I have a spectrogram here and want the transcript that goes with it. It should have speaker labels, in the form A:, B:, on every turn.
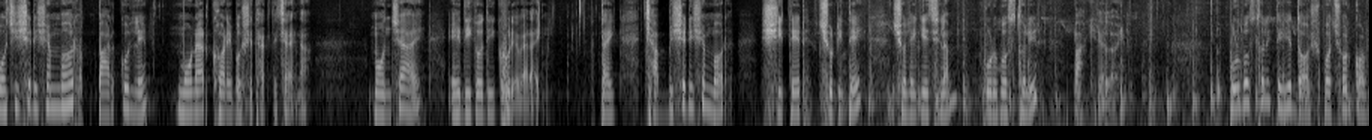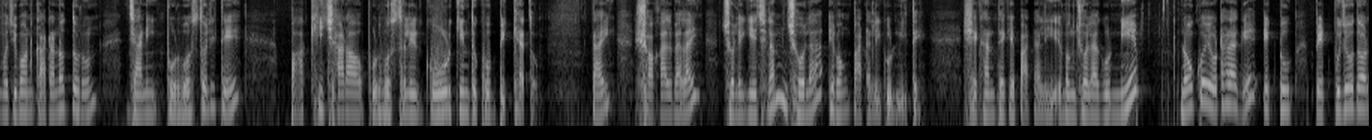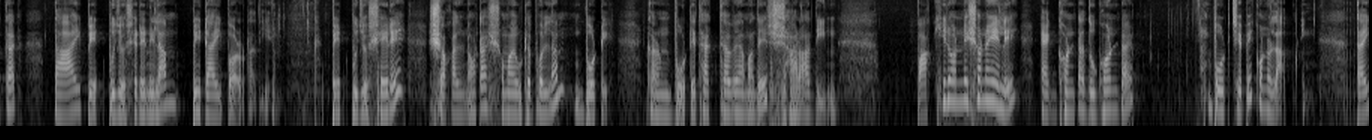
A: পঁচিশে ডিসেম্বর পার করলে মন আর ঘরে বসে থাকতে চায় না। মন চায় এদিক ওদিক ঘুরে বেড়াই। তাই ছাব্বিশে ডিসেম্বর শীতের ছুটিতে চলে গিয়েছিলাম পূর্বস্থলীর পাখিরালয়। পূর্বস্থলীতে দশ বছর কর্মজীবন কাটানোর দরুন জানি পূর্বস্থলীতে পাখি ছাড়াও পূর্বস্থলীর গুড় কিন্তু খুব বিখ্যাত। তাই সকালবেলায় চলে গিয়েছিলাম ঝোলা এবং পাটালি গুড় নিতে সেখান থেকে পাটালি এবং ঝোলা গুড় নিয়ে নৌকোয় ওঠার আগে একটু পেট পুজোও দরকার, তাই পেট পুজো সেরে নিলাম পেটাই পরোটা দিয়ে। পেট পুজো সেরে সকাল নটার সময় উঠে পড়লাম বোটে, কারণ বোটে থাকতে হবে আমাদের সারা দিন পাখির অন্বেষণে এলে এক ঘণ্টা, দু ঘন্টায় বোট চেপে কোনো লাভ নেই। তাই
